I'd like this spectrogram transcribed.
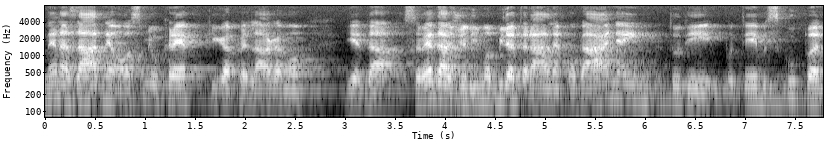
nenazadnje osmi ukrep, ki ga predlagamo, je, da seveda želimo bilateralna pogajanja in tudi potem skupen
